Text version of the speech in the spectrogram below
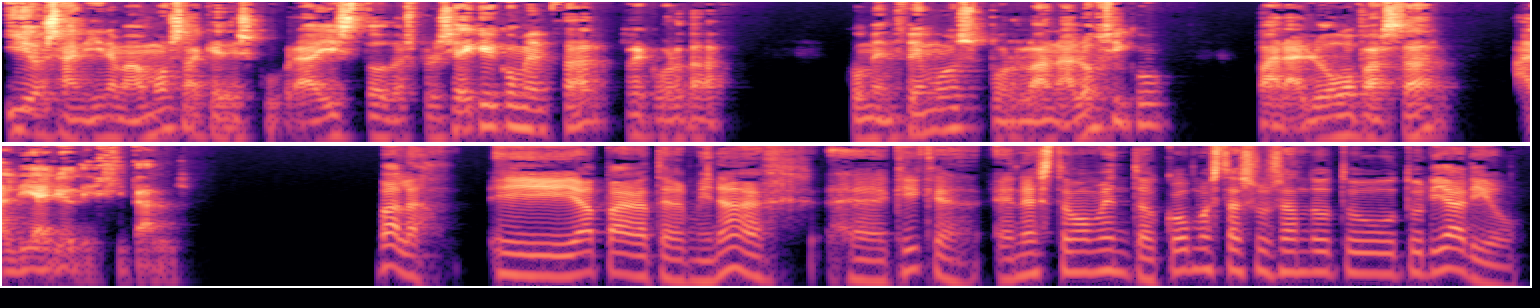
y os animamos a que descubráis todos. Pero si hay que comenzar, recordad, comencemos por lo analógico para luego pasar al diario digital. Vale, y ya para terminar, eh, Kike, en este momento, ¿cómo estás usando tu, tu diario?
